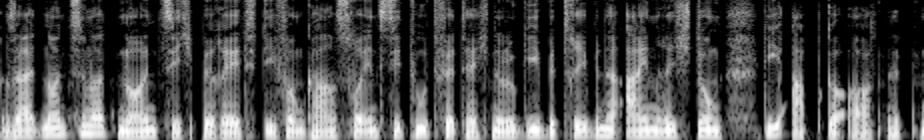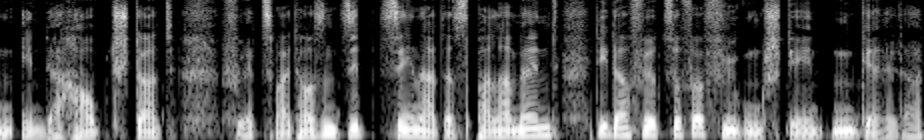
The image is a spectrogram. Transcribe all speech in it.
Seit 1990 berät die vom Karlsruher Institut für Technologie betriebene Einrichtung die Abgeordneten in der Hauptstadt. Für 2017 hat das Parlament die dafür zur Verfügung stehenden Gelder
